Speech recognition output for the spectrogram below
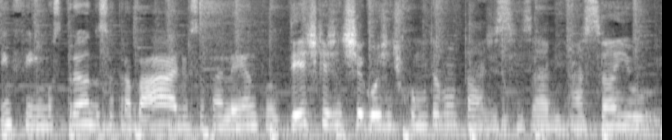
enfim, mostrando o seu trabalho, o seu talento. Desde que a gente chegou, a gente ficou muito à vontade, assim, sabe? A Sam e o,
